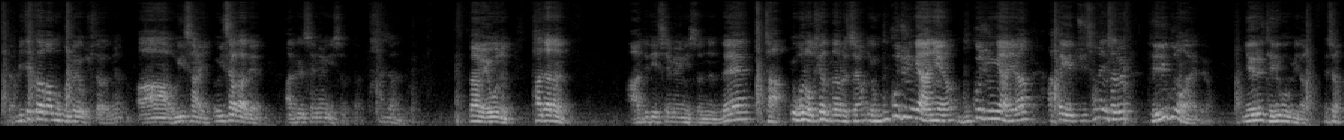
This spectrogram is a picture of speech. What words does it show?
자, 밑에 거하고 한번 구별해 봅시다 그러면. 아 의사인 의사가 된 아들 세 명이 있었다. 타자는. 그 다음에 요거는 타자는 아들이 세 명이 있었는데 자 이건 어떻게 한다 그랬어요? 이거 묶어주는 게 아니에요. 묶어주는 게 아니라 아까 얘기했듯이 선행사를 데리고 나와야 돼요. 얘를 데리고 옵니다. 그래서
